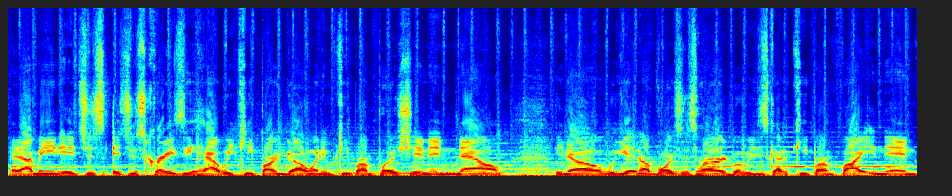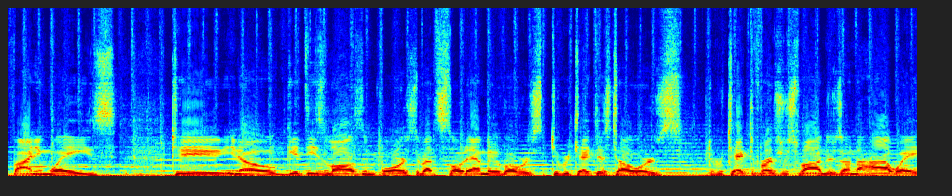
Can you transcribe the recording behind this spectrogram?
And I mean, it's just it's just crazy how we keep on going and we keep on pushing, and now, you know, we're getting our voices heard, but we just got to keep on fighting and finding ways to, you know, get these laws enforced about the slow down move overs, to protect us towers, to protect the first responders on the highway,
